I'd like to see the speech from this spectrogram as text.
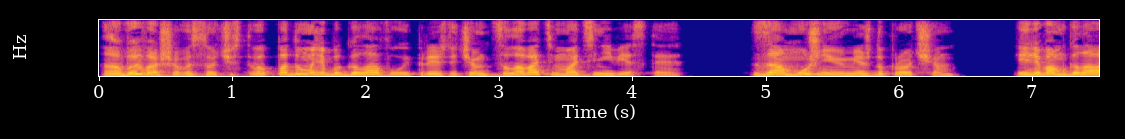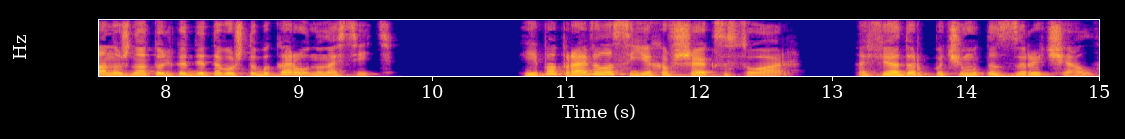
А вы, ваше высочество, подумали бы головой, прежде чем целовать мать невесты. Замужнюю, между прочим. Или вам голова нужна только для того, чтобы корону носить? И поправила съехавший аксессуар. А Феодор почему-то зарычал.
